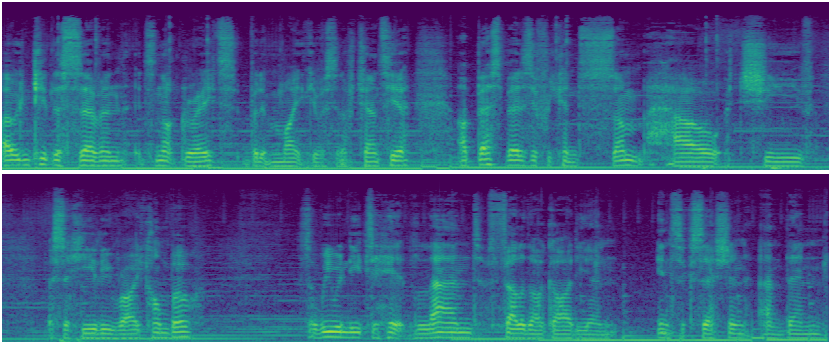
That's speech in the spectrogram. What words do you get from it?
Uh, we can keep this seven. It's not great, but it might give us enough chance here. Our best bet is if we can somehow achieve a Saheeli Rai combo. So we would need to hit land Felidar Guardian in succession and then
